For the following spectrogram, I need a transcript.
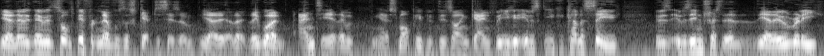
yeah, there, there were sort of different levels of skepticism. Yeah, they, they weren't anti it; they were you know smart people who designed games, but you could, it was you could kind of see it was it was interesting. Yeah, they were really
